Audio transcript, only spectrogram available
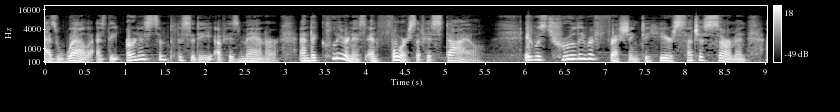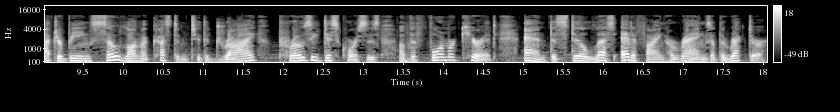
as well as the earnest simplicity of his manner, and the clearness and force of his style. It was truly refreshing to hear such a sermon after being so long accustomed to the dry, prosy discourses of the former curate and the still less edifying harangues of the rector.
